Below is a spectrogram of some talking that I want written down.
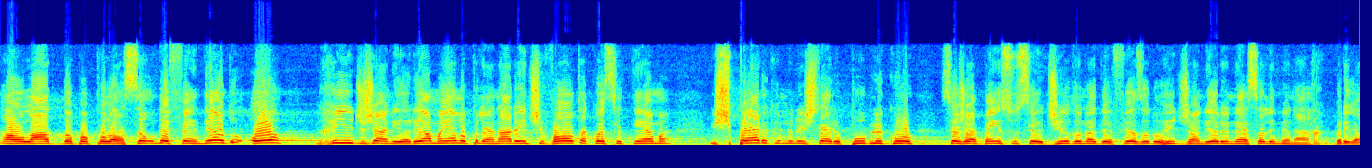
ao lado da população, defendendo o Rio de Janeiro. E amanhã no plenário a gente volta com esse tema. Espero que o Ministério Público seja bem sucedido na defesa do Rio de Janeiro e nessa liminar. Obrigado.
